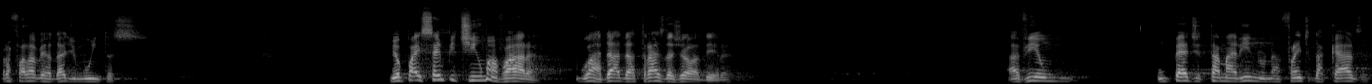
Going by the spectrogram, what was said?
Para falar a verdade, muitas. Meu pai sempre tinha uma vara guardada atrás da geladeira. Havia um, um pé de tamarino na frente da casa,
